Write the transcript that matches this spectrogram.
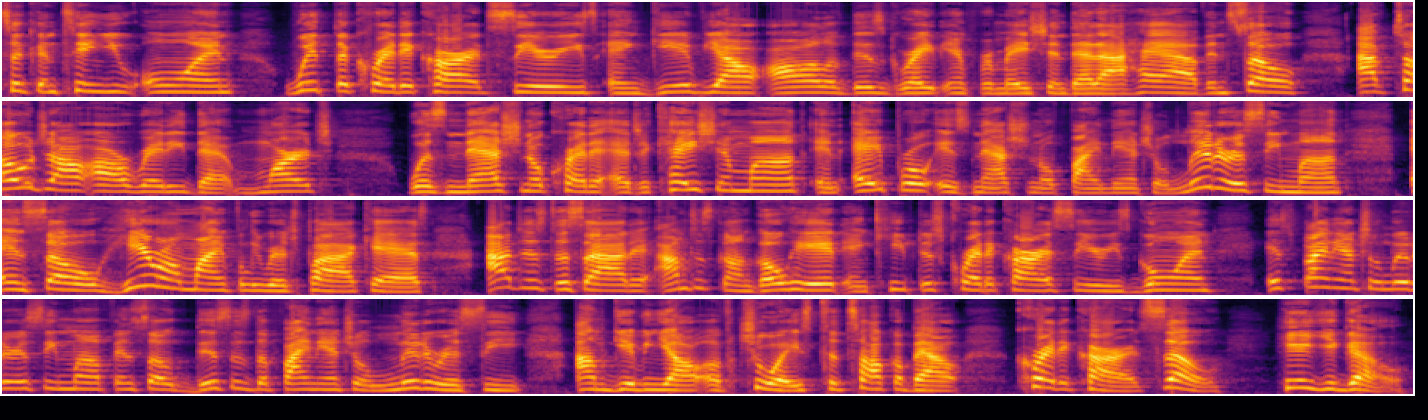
to continue on with the credit card series and give y'all all of this great information that I have. And so I've told y'all already that March was National Credit Education Month, and April is National Financial Literacy Month. And so, here on Mindfully Rich Podcast, I just decided I'm just gonna go ahead and keep this credit card series going. It's Financial Literacy Month, and so this is the financial literacy I'm giving y'all of choice to talk about credit cards. So, here you go.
